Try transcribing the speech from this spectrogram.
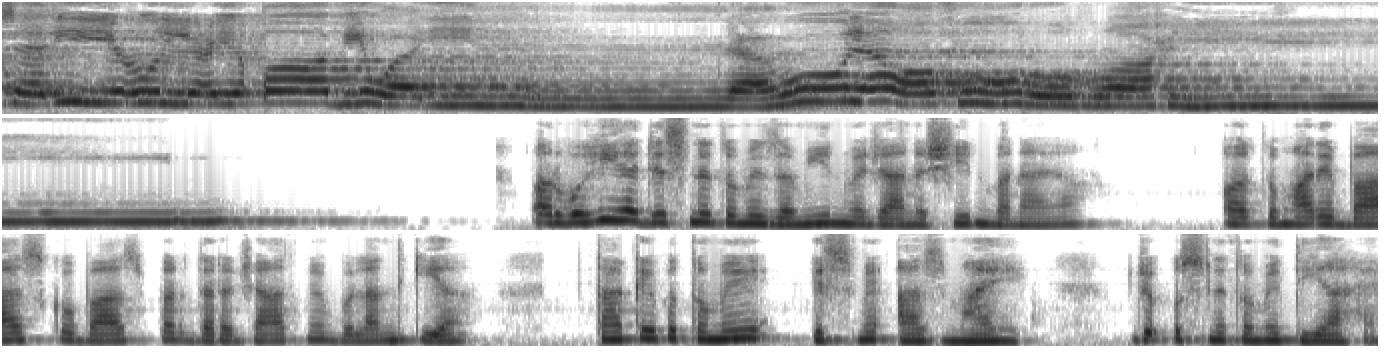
سريع العقاب وإنه لغفور رحيم. اور وہی ہے جس نے تمہیں زمین میں جانشین بنایا اور تمہارے باز کو باز پر درجات میں بلند کیا تاکہ وہ تمہیں اس میں آزمائے جو اس نے تمہیں دیا ہے۔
